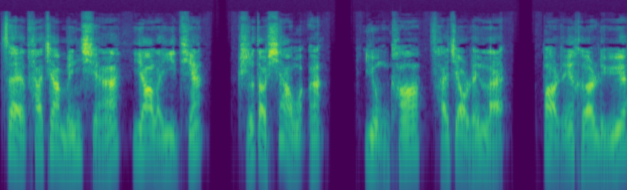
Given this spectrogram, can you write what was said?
在他家门前压了一天，直到下晚。永康才叫人来，把人和驴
